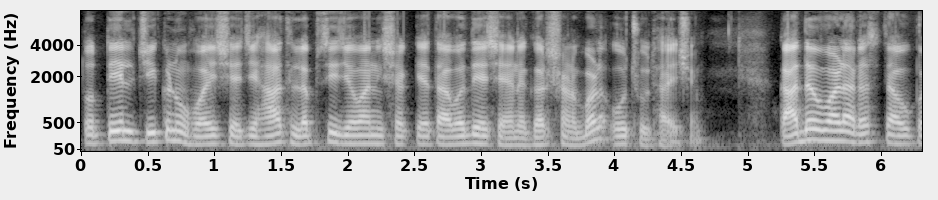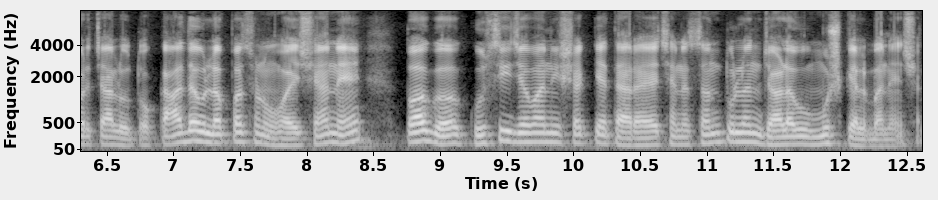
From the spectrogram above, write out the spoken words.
તો તેલ ચીકણું હોય છે, જે હાથ લપસી જવાની શક્યતા વધે છે અને ઘર્ષણ બળ ઓછું થાય છે. કાદવવાળા રસ્તા ઉપર ચાલુ તો કાદવ લપસણું હોય છે અને પગ ઘૂસી જવાની શક્યતા રહે છે અને સંતુલન જાળવવું મુશ્કેલ બને છે.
